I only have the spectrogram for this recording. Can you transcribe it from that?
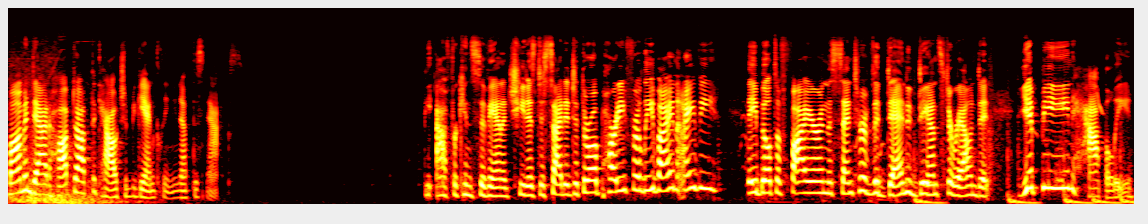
Mom and Dad hopped off the couch and began cleaning up the snacks. The African savanna cheetahs decided to throw a party for Levi and Ivy. They built a fire in the center of the den and danced around it, yipping happily.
